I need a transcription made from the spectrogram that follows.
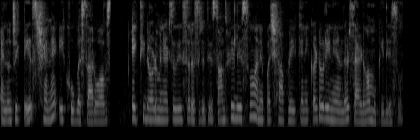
એનો જે ટેસ્ટ છે ને એ ખૂબ જ સારો આવશે. એકથી દોઢ મિનિટ સુધી સરસ રીતે સાંતળી લઈશું અને પછી આપણે એક એની કટોરીની અંદર સાઈડમાં મૂકી દઈશું.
